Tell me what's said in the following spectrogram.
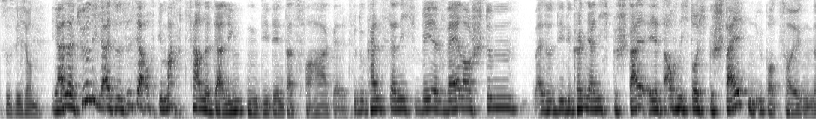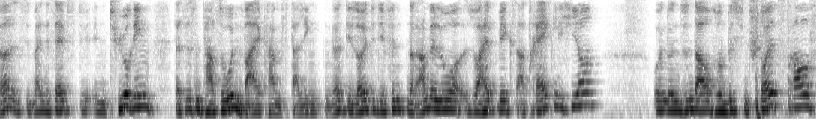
zu sichern. Ja, natürlich. Also es ist ja auch die Machtferne der Linken, die denen das verhagelt. Du kannst ja nicht Wäh- Wählerstimmen, also die, die können ja nicht gestalten, jetzt auch nicht durch Gestalten überzeugen. Ne? Ich meine, selbst in Thüringen, das ist ein Personenwahlkampf der Linken. Ne? Die Leute, die finden Ramelow so halbwegs erträglich hier. Und, und sind da auch so ein bisschen stolz drauf,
